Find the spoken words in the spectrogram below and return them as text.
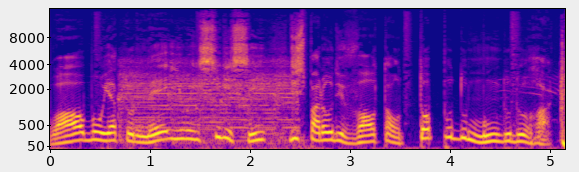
o álbum e a turnê e o ACDC disparou de volta ao topo do mundo do rock.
